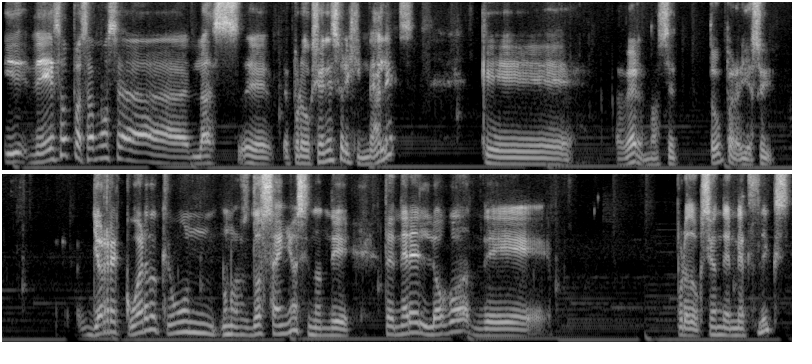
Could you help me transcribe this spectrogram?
Y de eso pasamos a las eh, producciones originales, que, a ver, no sé tú, pero yo soy... Yo recuerdo que hubo unos dos años en donde tener el logo de producción de Netflix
